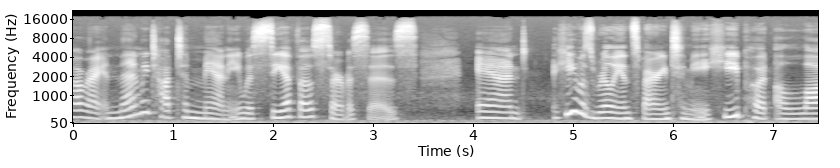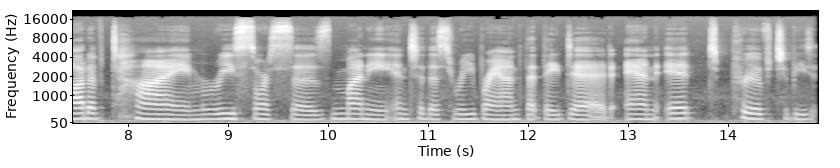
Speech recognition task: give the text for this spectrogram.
All right. And then we talked to Manny with CFO Services. And he was really inspiring to me. He put a lot of time, resources, money into this rebrand that they did, and it proved to be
